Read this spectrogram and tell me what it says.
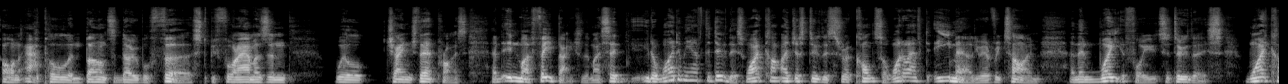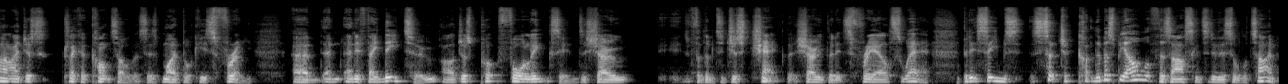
on Apple and Barnes and Noble first before Amazon will change their price. And in my feedback to them, I said, you know, why do we have to do this? Why can't I just do this through a console? Why do I have to email you every time and then wait for you to do this? Why can't I just click a console that says my book is free? Uh, and, and if they need to, I'll just put four links in to show for them to just check that showed that it's free elsewhere. But it seems such a, there must be authors asking to do this all the time.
